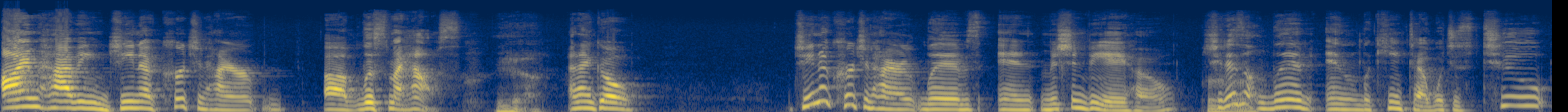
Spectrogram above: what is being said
I'm having Gina Kirschenheiter uh, list my house. Yeah. And I go, Gina Kirschenheiter lives in Mission Viejo. She doesn't live in La Quinta, which is two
